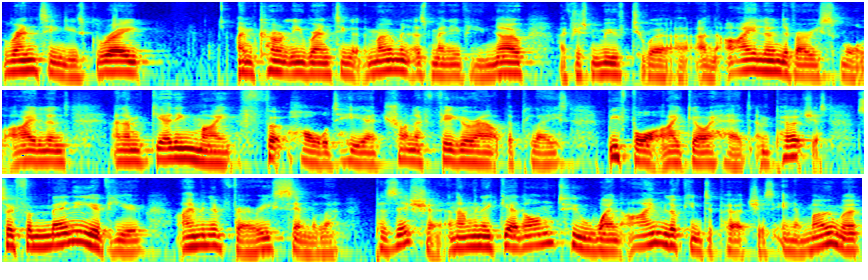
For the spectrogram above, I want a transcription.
Renting is great I'm currently renting at the moment, as many of you know. I've just moved to a, an island, a very small island, and I'm getting my foothold here, trying to figure out the place before I go ahead and purchase. So, for many of you, I'm in a very similar position. And I'm going to get on to when I'm looking to purchase in a moment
